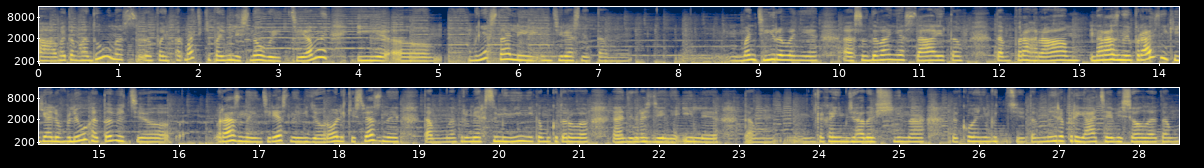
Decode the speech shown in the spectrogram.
А в этом году у нас э, по информатике появились новые темы, и э, мне стали интересны там монтирование, э, создавание сайтов, там программ. На разные праздники я люблю готовить э, разные интересные видеоролики, связанные там, например, с именинником, у которого э, день рождения, или там какая-нибудь годовщина, какое-нибудь там мероприятие веселое, там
